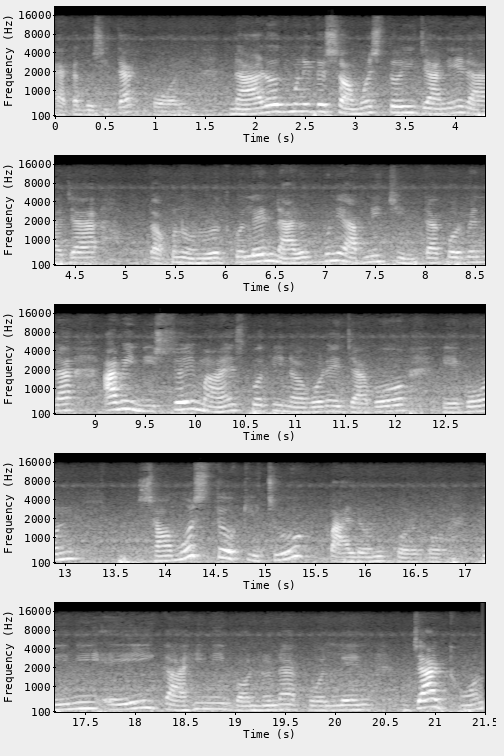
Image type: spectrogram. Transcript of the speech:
একাদশীটা করে। নারদমণি তো সমস্তই জানে, রাজা তখন অনুরোধ করলেন, নারদমণি, আপনি চিন্তা করবেন না, আমি নিশ্চয়ই মহেশপতি নগরে যাব এবং সমস্ত কিছু পালন করব। তিনি এই কাহিনী বর্ণনা করলেন, যার ধন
